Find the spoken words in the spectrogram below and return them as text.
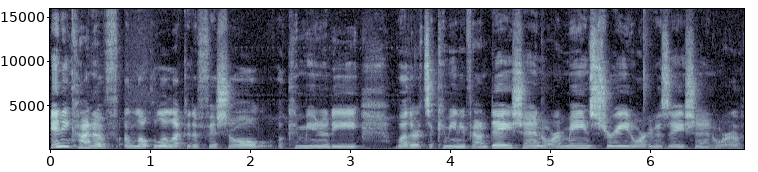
any kind of a local elected official, a community, whether it's a community foundation or a Main Street organization or a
